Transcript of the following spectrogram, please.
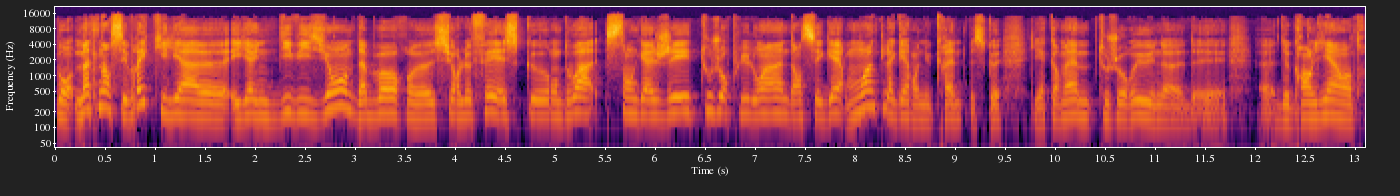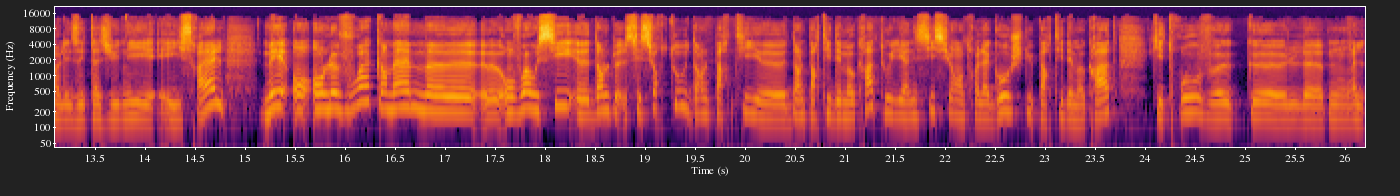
Bon, maintenant, c'est vrai qu'il y, a, il y a une division. D'abord sur le fait est-ce qu'on doit s'engager toujours plus loin dans ces guerres, moins que la guerre en Ukraine, parce qu'il y a quand même toujours eu une, de, de, grands liens entre les États-Unis et Israël, mais on, le voit quand même, on voit aussi, c'est surtout dans le parti, dans le parti démocrate où il y a une scission entre la gauche du Parti démocrate qui trouve que le,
